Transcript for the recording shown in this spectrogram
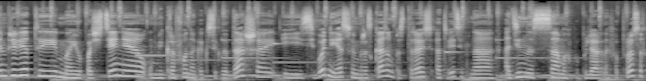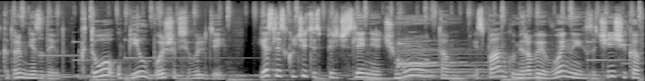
Всем привет и мое почтение. У микрофона, как всегда, Даша. И сегодня я своим рассказом постараюсь ответить на один из самых популярных вопросов, которые мне задают. Кто убил больше всего людей? Если исключить из перечисления чуму, там, испанку, мировые войны, их зачинщиков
